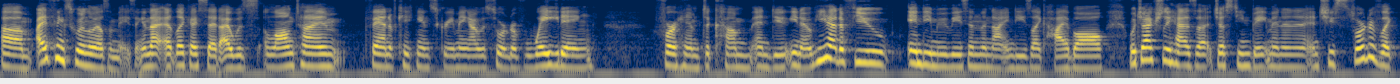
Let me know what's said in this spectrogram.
Um, I think Squid and the Whale is amazing, and that, like I said, I was a long time fan of Kicking and Screaming. I was sort of waiting for him to come and do. You know, he had a few indie movies in the '90s, like Highball, which actually has uh, Justine Bateman in it, and she's sort of like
